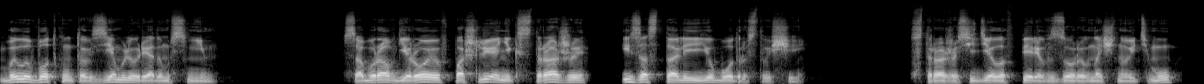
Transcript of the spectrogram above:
было воткнуто в землю рядом с ним. Собрав героев, пошли они к страже и застали ее бодрствующей. Стража сидела, вперев взоры в ночную тьму,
